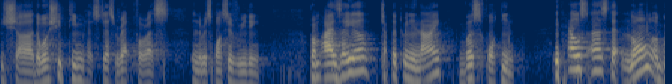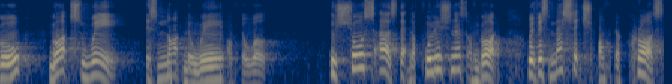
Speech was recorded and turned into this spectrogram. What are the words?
which uh, the worship team has just read for us in the responsive reading. From Isaiah chapter 29, verse 14. It tells us that long ago, God's way is not the way of the world. It shows us that the foolishness of God with his message of the cross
